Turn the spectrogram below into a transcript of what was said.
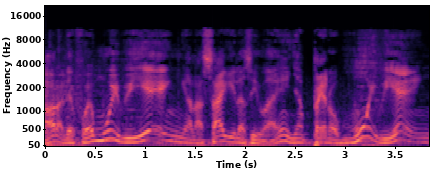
Ahora le fue muy bien a las Águilas Ibaeñas, pero muy bien.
